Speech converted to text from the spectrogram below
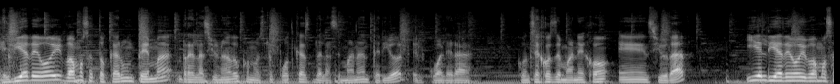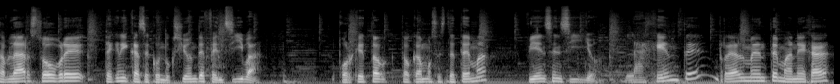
El día de hoy vamos a tocar un tema relacionado con nuestro podcast de la semana anterior, el cual era consejos de manejo en ciudad. Y el día de hoy vamos a hablar sobre técnicas de conducción defensiva. ¿Por qué tocamos este tema? Bien sencillo. La gente realmente maneja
